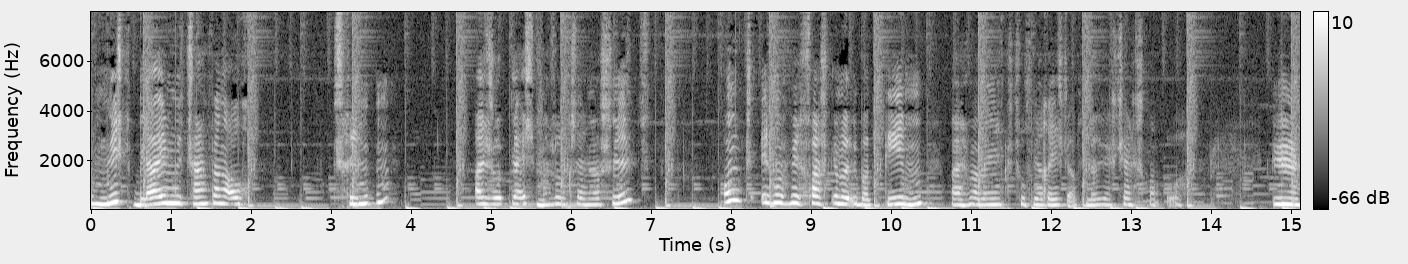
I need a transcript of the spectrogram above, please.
nicht bleibende Zahnstange auch trinken. Also da ist mal so ein kleiner Schlitz. Und ich muss mich fast immer übergeben. Manchmal, wenn ich zu viel rede, auf der Zahnspange. Mhm.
